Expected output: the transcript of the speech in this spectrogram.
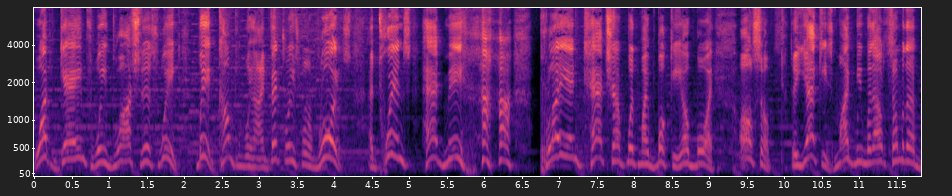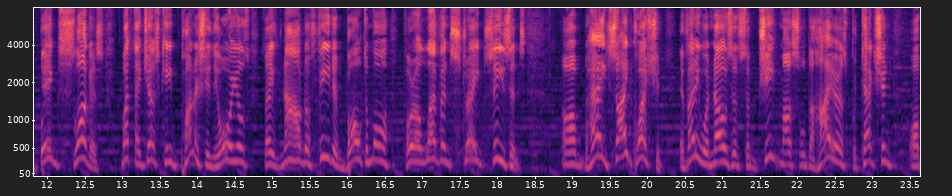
what games we've watched this week. Big, comfortable behind victories for the Royals. And Twins had me, playing catch up with my bookie. Oh boy. Also, the Yankees might be without some of their big sluggers, but they just keep punishing the Orioles. They've now defeated Baltimore for 11 straight seasons. Um, hey, side question. If anyone knows of some cheap muscle to hire as protection or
